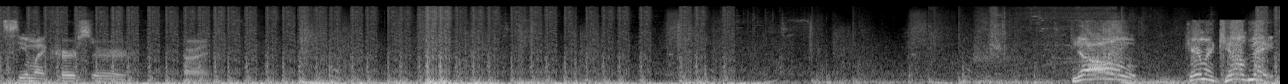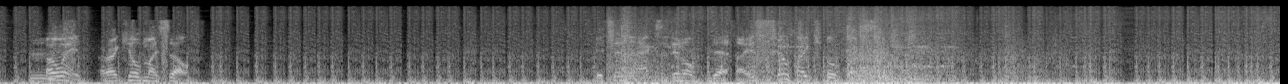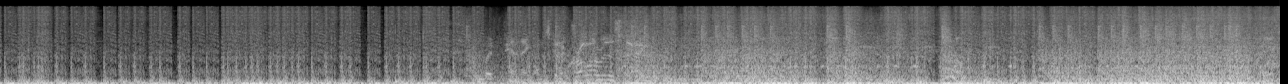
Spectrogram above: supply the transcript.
Can't see my cursor. Alright. No! Cameron killed me! Hmm. Oh wait, or I killed myself. It says accidental death. I assume I killed myself. But panic, I'm just gonna crawl over this thing! Oh.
